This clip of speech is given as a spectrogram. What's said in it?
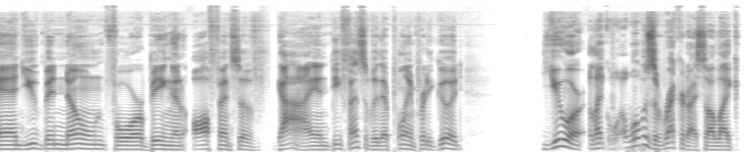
And you've been known for being an offensive guy, and defensively they're playing pretty good. You are like, what was the record I saw? Like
